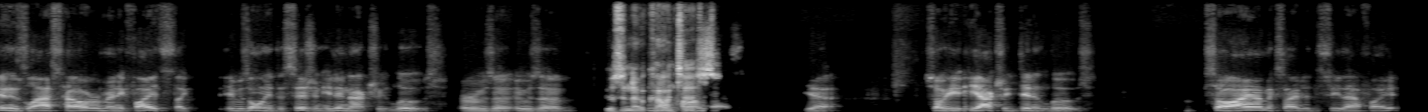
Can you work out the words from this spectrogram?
in his last however many fights, like it was only a decision. He didn't actually lose, or it was a it was a it was a no, no contest. contest. Yeah. So he he actually didn't lose. So I am excited to see that fight.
